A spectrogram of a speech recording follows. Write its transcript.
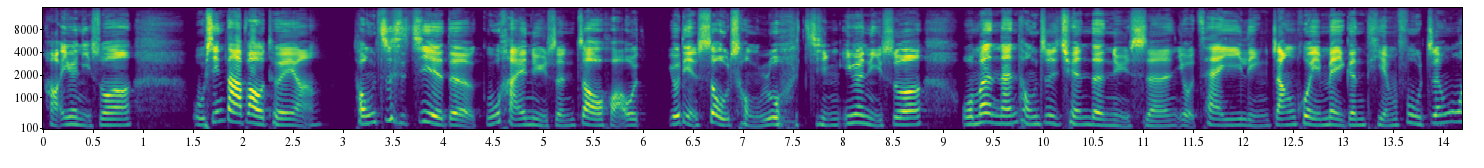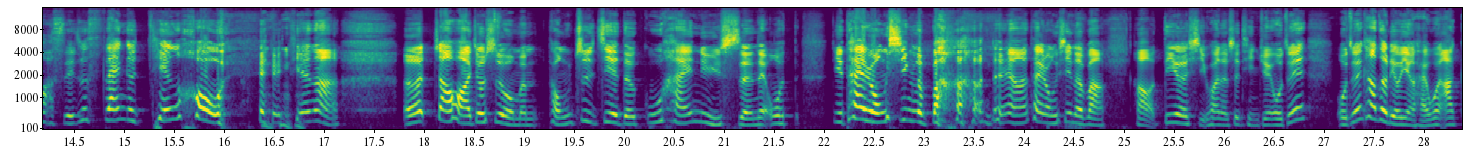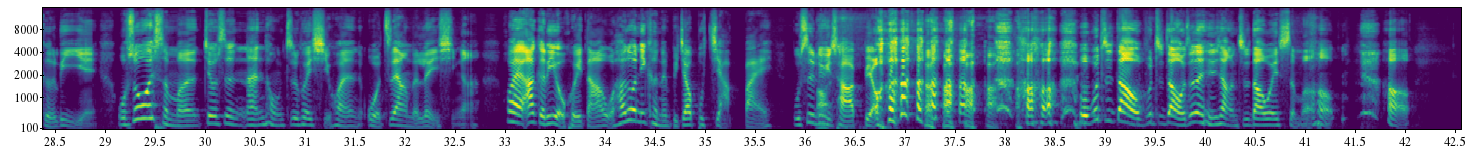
好，因为你说五星大爆推啊，同志界的股海女神赵华，我。有点受宠若惊，因为你说我们男同志圈的女神有蔡依林、张惠妹跟田馥甄，哇塞，这三个天后，天哪！而赵华就是我们同志界的古海女神呢，我也太荣幸了吧？对啊，太荣幸了吧？好，第二喜欢的是婷娟。我昨天我昨天看到这留言，还问阿格丽耶，我说为什么就是男同志会喜欢我这样的类型啊？后来阿格丽有回答我，他说你可能比较不假白，不是绿茶婊。好，我不知道，我不知道，我真的很想知道为什么哈。好。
